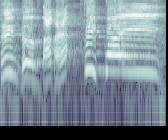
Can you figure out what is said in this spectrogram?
Thiên đường tạ thẻ phi quay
